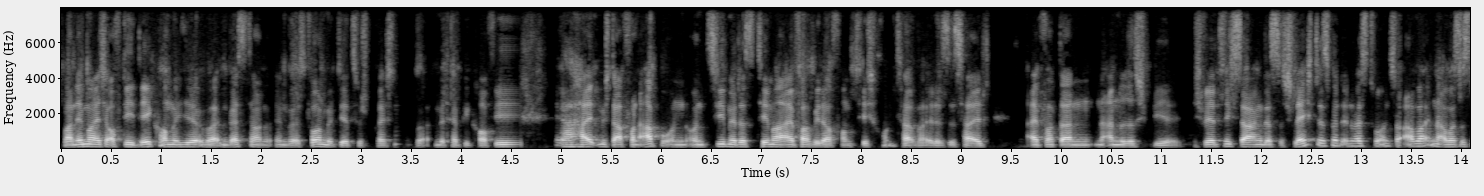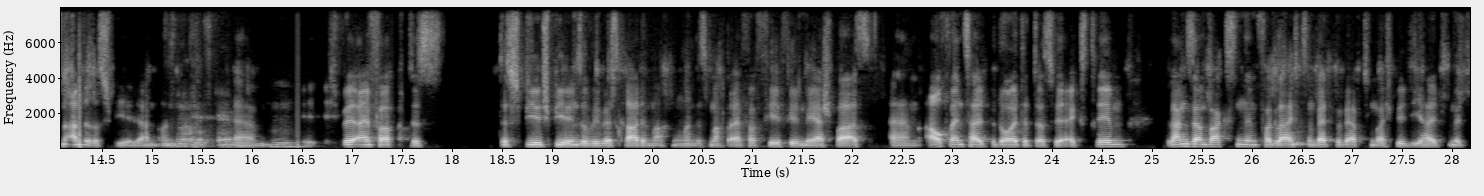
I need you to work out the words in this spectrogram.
Wann immer ich auf die Idee komme, hier über Investor, Investoren mit dir zu sprechen, mit Happy Coffee, ja. halt mich davon ab und, und ziehe mir das Thema einfach wieder vom Tisch runter, weil das ist halt einfach dann ein anderes Spiel. Ich will jetzt nicht sagen, dass es schlecht ist, mit Investoren zu arbeiten, aber es ist ein anderes Spiel dann. Und ähm, mhm. ich will einfach das, das Spiel spielen, so wie wir es gerade machen. Und es macht einfach viel, viel mehr Spaß. Ähm, auch wenn es halt bedeutet, dass wir extrem langsam wachsen im Vergleich zum Wettbewerb, zum Beispiel, die halt mit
